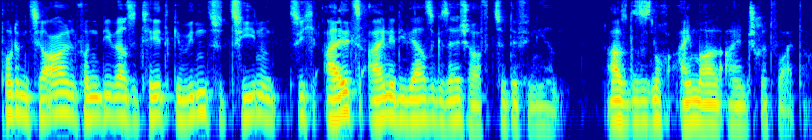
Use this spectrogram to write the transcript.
Potenzialen von Diversität Gewinn zu ziehen und sich als eine diverse Gesellschaft zu definieren. Also das ist noch einmal ein Schritt weiter.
